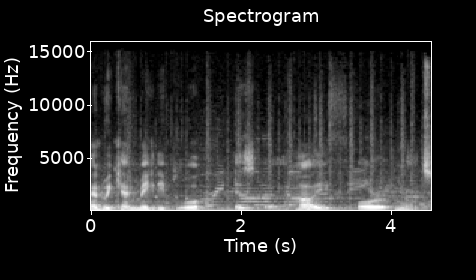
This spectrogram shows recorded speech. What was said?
and we can make the blue is uh, high or not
